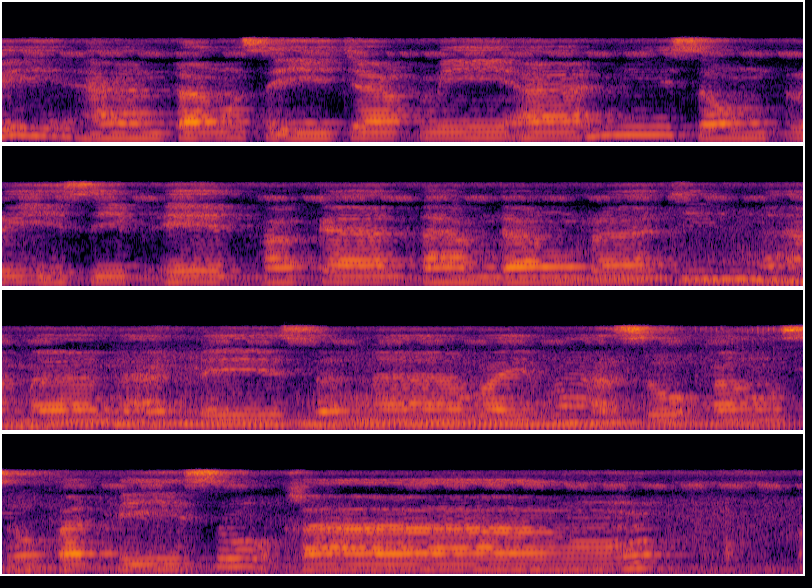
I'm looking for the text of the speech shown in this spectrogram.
วิหารตั้งสี่จักมีอานิสงกรีสิบเอ็ดประการตามดังราจินามานาเทศนาไว้ สุขังสุปฏิสุขังป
